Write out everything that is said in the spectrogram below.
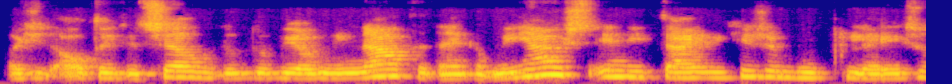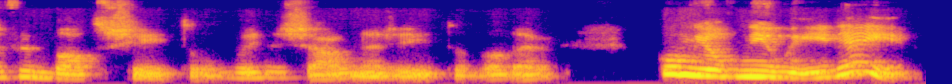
als je het altijd hetzelfde doet, hoef je ook niet na te denken. Maar juist in die tijd dat je een boek leest, of in bad zit, of in de sauna zit, of whatever, kom je op nieuwe ideeën.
